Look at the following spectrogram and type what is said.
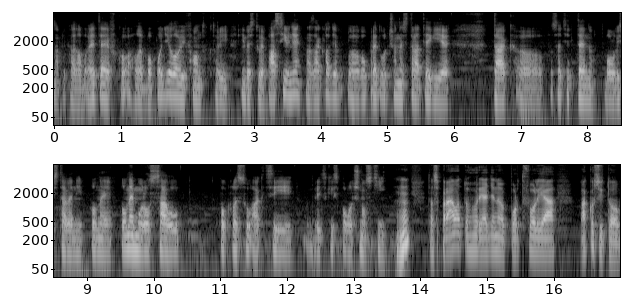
napríklad alebo ETF, alebo podielový fond, ktorý investuje pasívne na základe e, vopred určenej stratégie, tak e, v podstate ten bol vystavený plné, plnému rozsahu poklesu akcií britských spoločností. Mhm. Tá správa toho riadeného portfólia, ako si to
